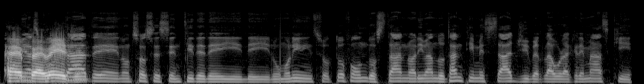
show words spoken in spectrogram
Eh, beh, vedi. non so se sentite dei, dei rumorini in sottofondo, stanno arrivando tanti messaggi per Laura Cremaschi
